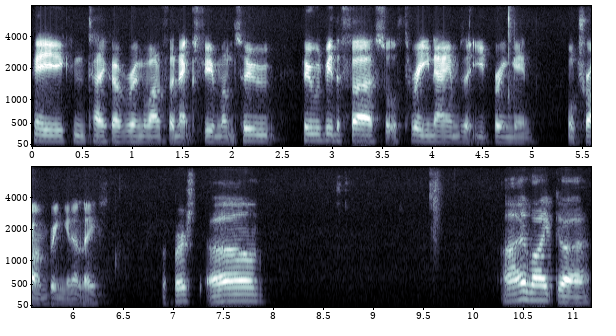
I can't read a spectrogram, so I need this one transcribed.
"Here you can take over Ring of Honor for the next few months," who who would be the first sort of three names that you'd bring in, or try and bring in at least? The first, um, I like uh,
